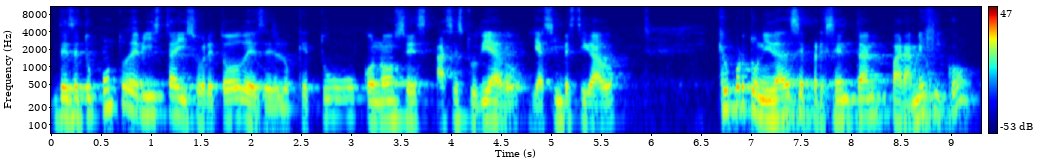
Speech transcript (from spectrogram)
desde tu punto de vista y sobre todo desde lo que tú conoces, has estudiado y has investigado, ¿qué oportunidades se presentan para México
